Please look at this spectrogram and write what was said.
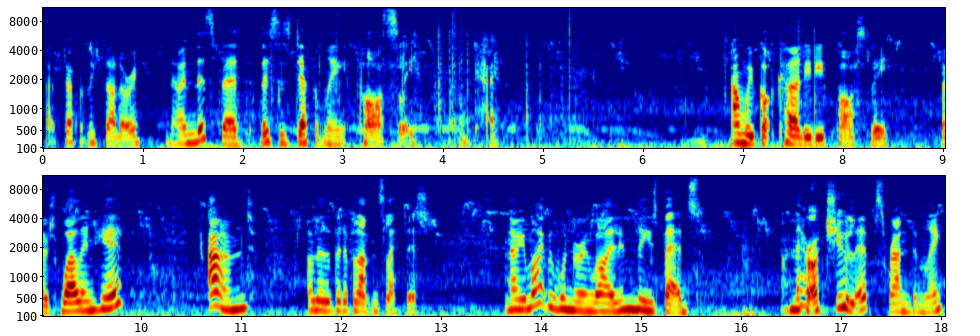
That's definitely celery. Now in this bed, this is definitely parsley. Okay. And we've got curly leaf parsley as well in here. And a little bit of lamb's lettuce. Now you might be wondering why in these beds and there are tulips randomly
